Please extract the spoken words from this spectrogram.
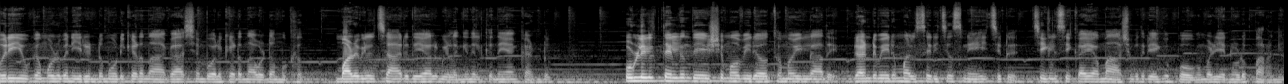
ഒരു യുഗം മുഴുവൻ ഇരുണ്ടു മൂടിക്കിടന്ന ആകാശം പോലെ കിടന്ന അവളുടെ മുഖം മഴവിൽ ചാരുതയാൽ വിളങ്ങി നിൽക്കുന്ന ഞാൻ കണ്ടു. ഉള്ളിൽ തെല്ലും ദേഷ്യമോ വിരോധമോ ഇല്ലാതെ രണ്ടുപേരും മത്സരിച്ച് സ്നേഹിച്ചിട്ട് ചികിത്സയ്ക്കായി അമ്മ ആശുപത്രിയിലേക്ക് പോകും വഴി എന്നോട് പറഞ്ഞു.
